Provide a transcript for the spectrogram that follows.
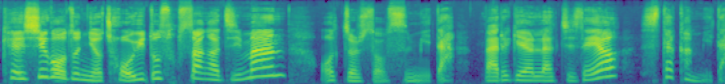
계시거든요. 저희도 속상하지만 어쩔 수 없습니다. 빠르게 연락 주세요. 스타카입니다.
